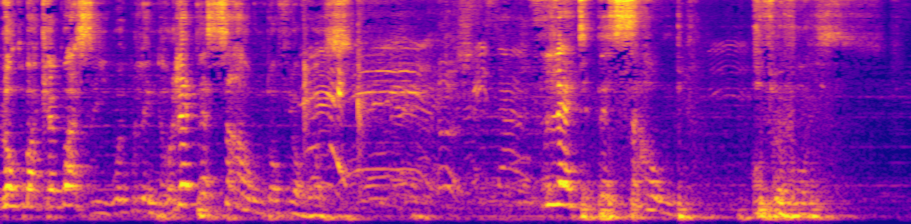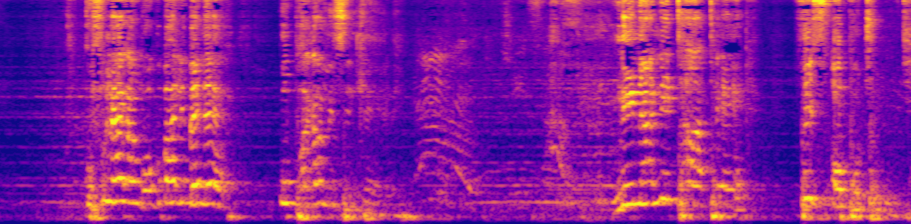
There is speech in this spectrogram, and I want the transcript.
lokuba khe kwaziwe kule ndawo let the sound of your voice let the sound of your voice. Kufuneka ngokuba libele uphakamisa indlebe. Nina nithathe this opportunity.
